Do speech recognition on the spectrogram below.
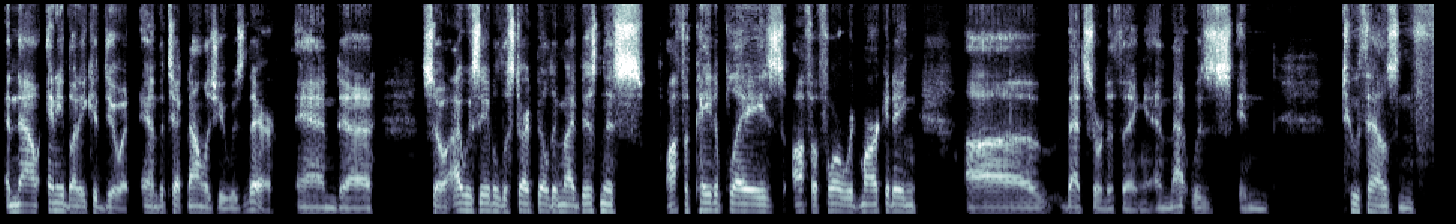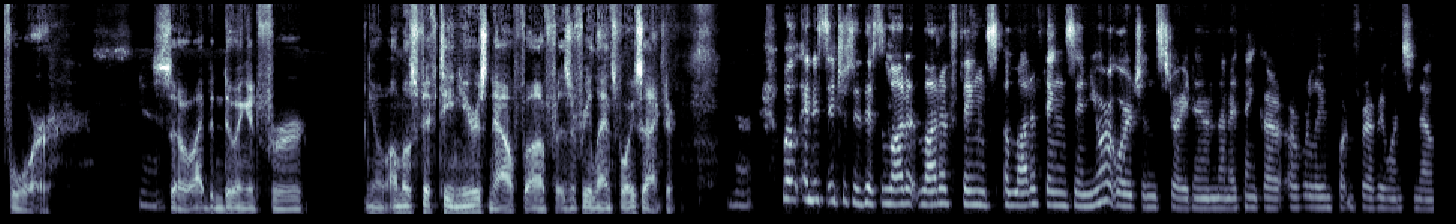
and now anybody could do it and the technology was there and uh, so I was able to start building my business off of pay to plays, off of forward marketing, uh, that sort of thing. And that was in 2004. Yeah. So I've been doing it for you know almost 15 years now uh, for, as a freelance voice actor yeah. well and it's interesting there's a lot of lot of things a lot of things in your origin story dan that i think are, are really important for everyone to know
